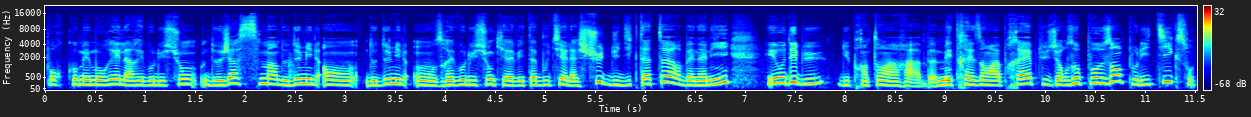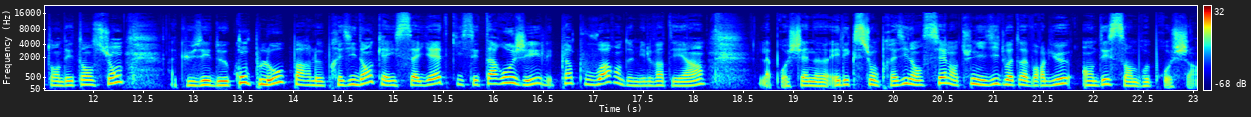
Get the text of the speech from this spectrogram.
pour commémorer la révolution de Jasmin de 2011, révolution qui avait abouti à la chute du dictateur Ben Ali et au début du printemps arabe. Mais 13 ans après, plusieurs opposants politiques sont en détention, accusés de complot par le président Kaïs Sayed qui s'est arrogé les pleins pouvoirs en 2021. La prochaine élection présidentielle en Tunisie doit avoir lieu en décembre prochain.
